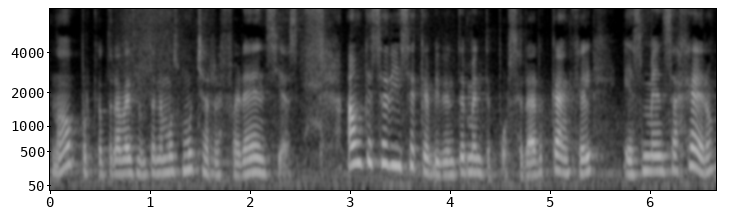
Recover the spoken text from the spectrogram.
¿no? Porque otra vez no tenemos muchas referencias. Aunque se dice que evidentemente por ser arcángel es mensajero,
